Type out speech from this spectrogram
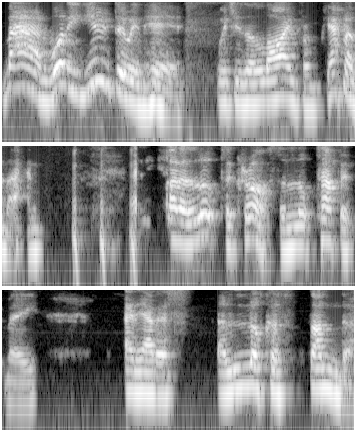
"Man, what are you doing here?" Which is a line from Piano Man. and he kind of looked across and looked up at me, and he had a, a look of thunder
